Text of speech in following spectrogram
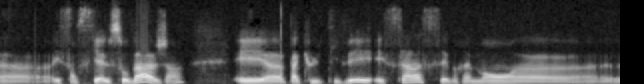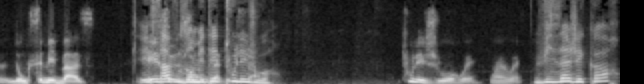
euh, essentielles sauvages hein, et euh, pas cultivées. Et ça, c'est vraiment. Donc, c'est mes bases. Et, ça, vous en mettez tous les jours? Tous les jours, oui. Ouais, ouais. Visage et corps?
